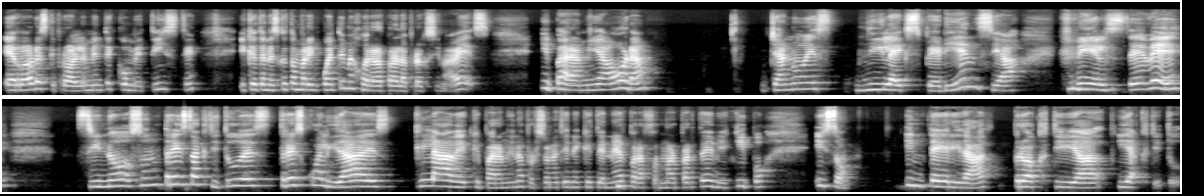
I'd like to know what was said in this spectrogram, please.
errores que probablemente cometiste y que tenés que tomar en cuenta y mejorar para la próxima vez. Y para mí ahora ya no es ni la experiencia ni el CV, sino son tres actitudes, tres cualidades clave que para mí una persona tiene que tener para formar parte de mi equipo y son integridad, proactividad y actitud.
